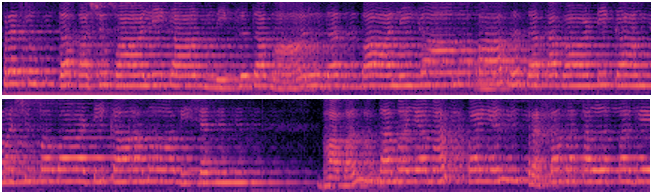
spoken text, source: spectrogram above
प्रसुप्तपशुपालिकां निभृतमारुदद्बालिकामपावृतकवाटिकां पशुपवाटिकामाविशन्। പ്രസുപ്ത പശുപാലികാം നിഭൃതമാരുദദ്ബാലികാമപാവൃത കവാട്ടികാം പശുപവാട്ടികാമാവിശൻ ഭവന്തമയമർപ്പയൻ പ്രസവതൽപകേ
